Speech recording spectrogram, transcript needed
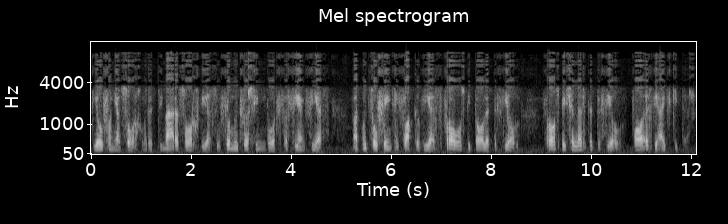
deel van jou sorg, moet dit primêre sorg wees, hoeveel moet voorsien word vir VMV's? Wat moet solvensie vlakke wees? Vra hospitale te veel? Vra spesialiste te veel? Waar is die uitskieters?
